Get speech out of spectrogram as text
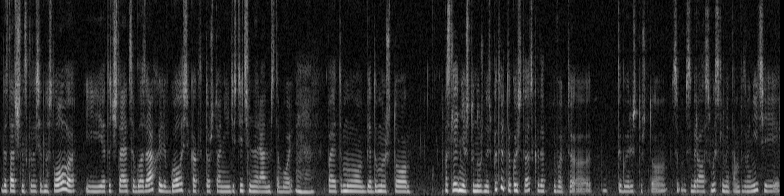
достаточно сказать одно слово, и это читается в глазах или в голосе как-то то, что они действительно рядом с тобой. Мгм. Поэтому я думаю, что последнее, что нужно испытывать в такой ситуации, когда вот э, ты говоришь то, что собиралась с мыслями, там, позвонить и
